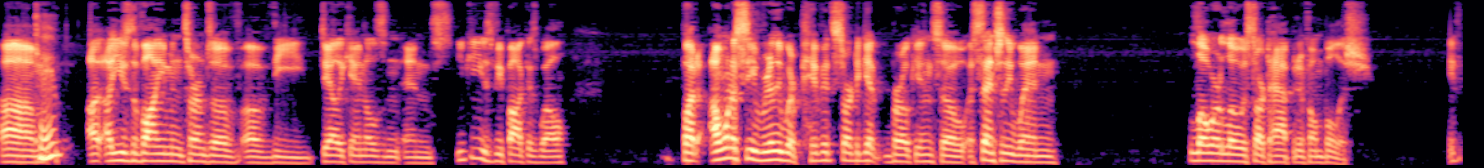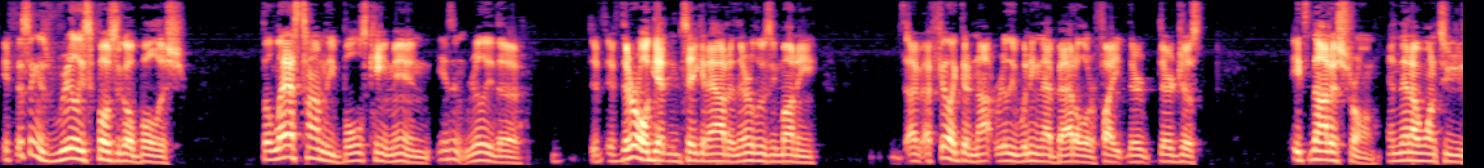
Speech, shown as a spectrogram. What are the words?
Um okay. I'll, I'll use the volume in terms of of the daily candles and and you can use vpoc as well. But i want to see really where pivots start to get broken. So essentially when lower lows start to happen if I'm bullish. If, if this thing is really supposed to go bullish, the last time the bulls came in isn't really the. If, if they're all getting taken out and they're losing money, I, I feel like they're not really winning that battle or fight. They're they're just it's not as strong. And then I want to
